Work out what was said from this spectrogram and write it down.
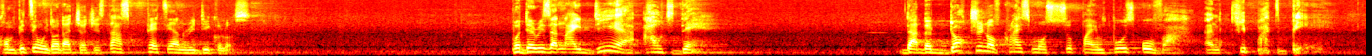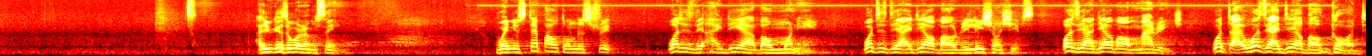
competing with other churches. That's petty and ridiculous. But there is an idea out there that the doctrine of Christ must superimpose over and keep at bay. Are you getting what I'm saying? When you step out on the street, what is the idea about money? What is the idea about relationships? What's the idea about marriage? What, what's the idea about God?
